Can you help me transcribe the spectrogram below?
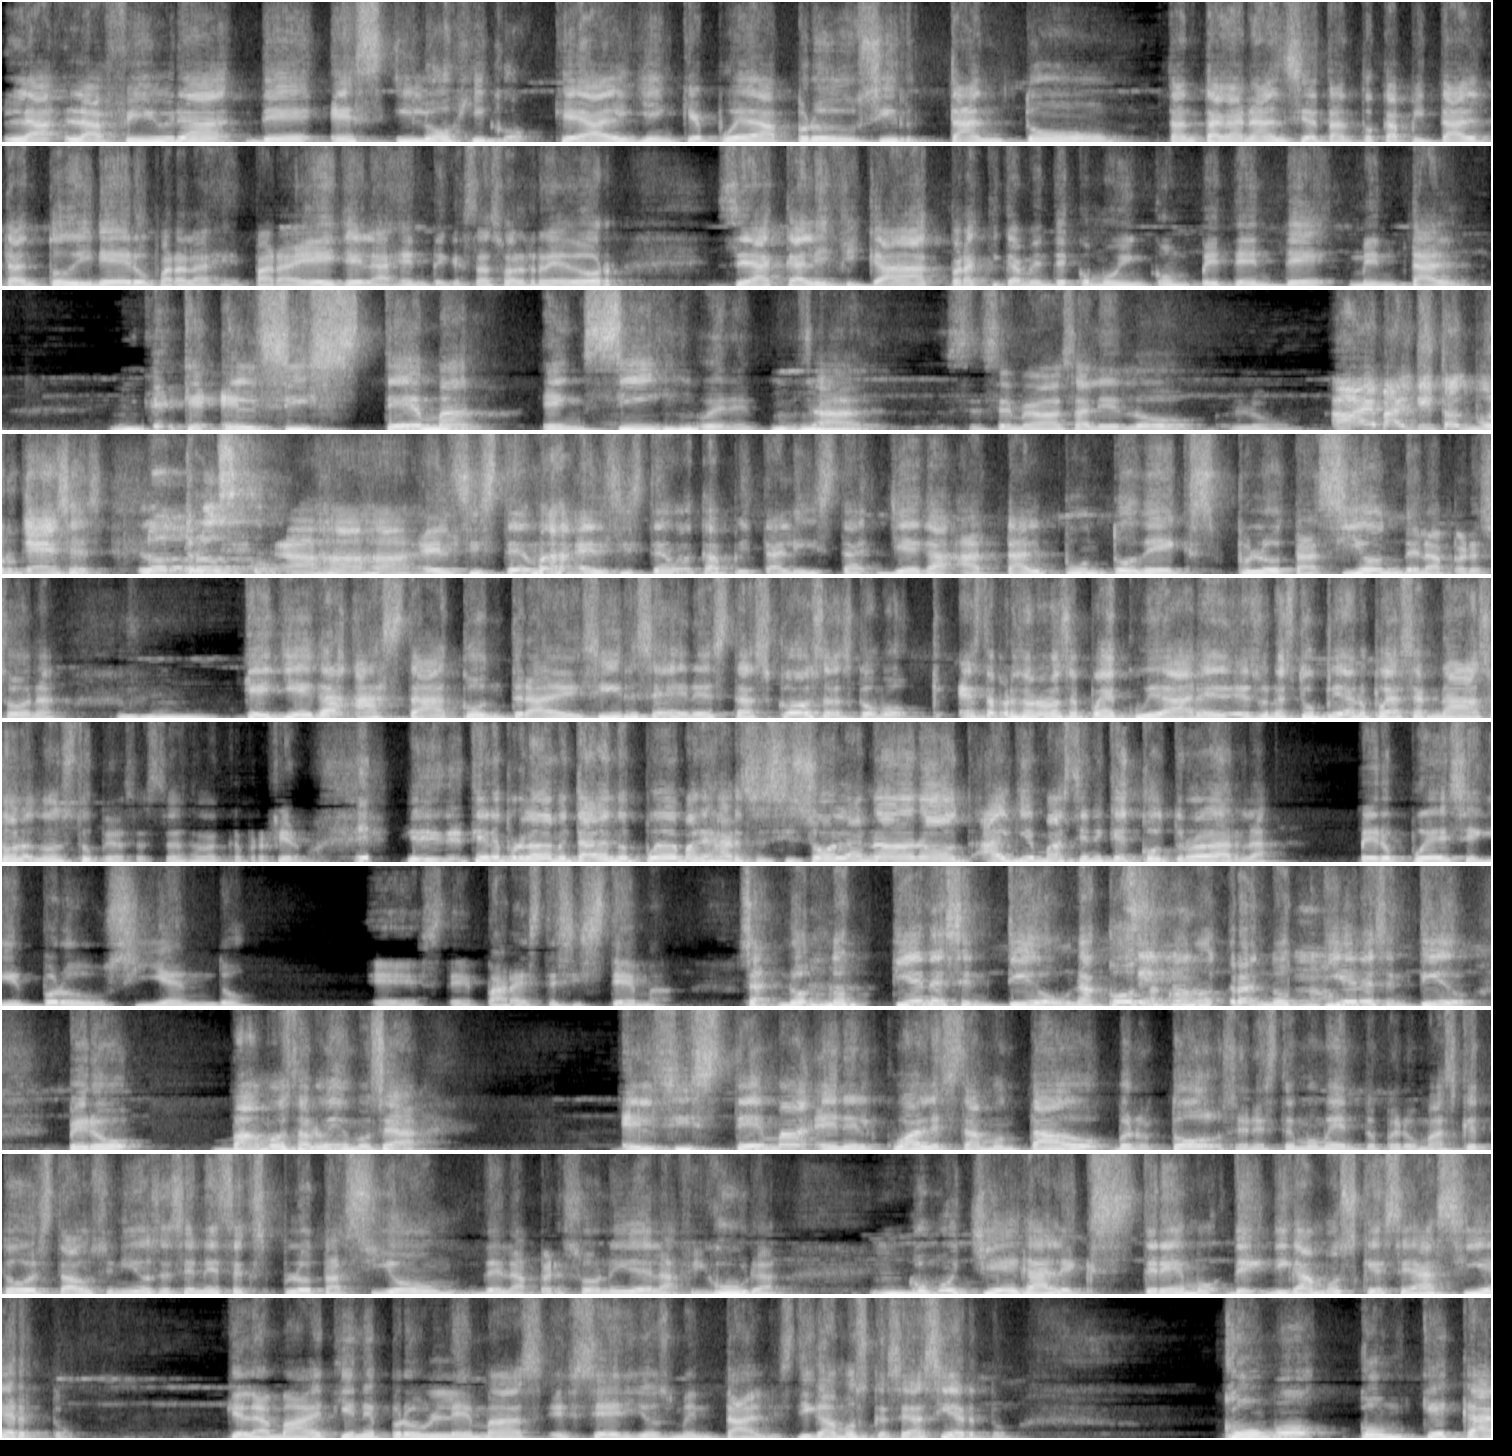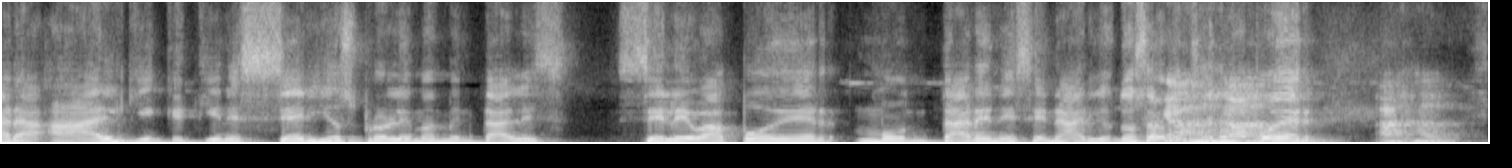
la, la, fibra de es ilógico que alguien que pueda producir tanto, tanta ganancia, tanto capital, tanto dinero para, la, para ella y la gente que está a su alrededor, sea calificada prácticamente como incompetente mental. que, el sistema en sí, o sea, se, me va a salir lo, lo, ¡Ay, malditos burgueses! Lo trosco. Ajá, ajá. El sistema, el sistema capitalista llega a tal punto de explotación de la persona que llega hasta a contradecirse en estas cosas, como esta persona no se puede cuidar, es una estúpida, no puede hacer nada sola, no es estúpida, esta es lo que prefiero. Tiene problemas mentales, no puede manejarse así sola, no, no, alguien más tiene que controlarla, pero puede seguir produciendo este, para este sistema. O sea, no, no tiene sentido, una cosa con otra no, tiene sentido, pero vamos a lo mismo, o sea, el sistema en el cual está montado, bueno, todos en este momento, pero más que todo Estados Unidos, es en esa explotación de la persona y de la figura. ¿Cómo llega al extremo? De, digamos que sea cierto que la madre tiene problemas eh, serios mentales, digamos que sea cierto. ¿Cómo, con qué cara a alguien que tiene serios problemas mentales se le va a poder montar en escenarios? No solamente se le va a poder,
